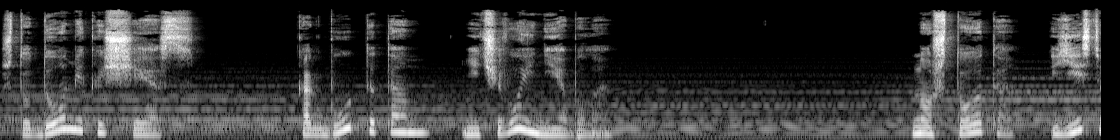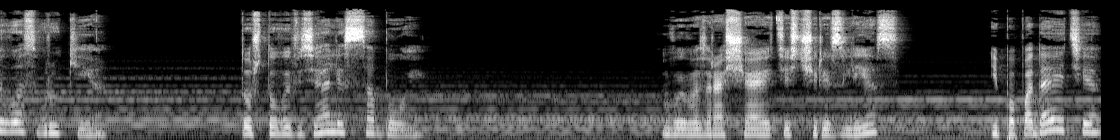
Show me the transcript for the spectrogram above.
что домик исчез, как будто там ничего и не было. Но что-то есть у вас в руке, то, что вы взяли с собой. Вы возвращаетесь через лес и попадаете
